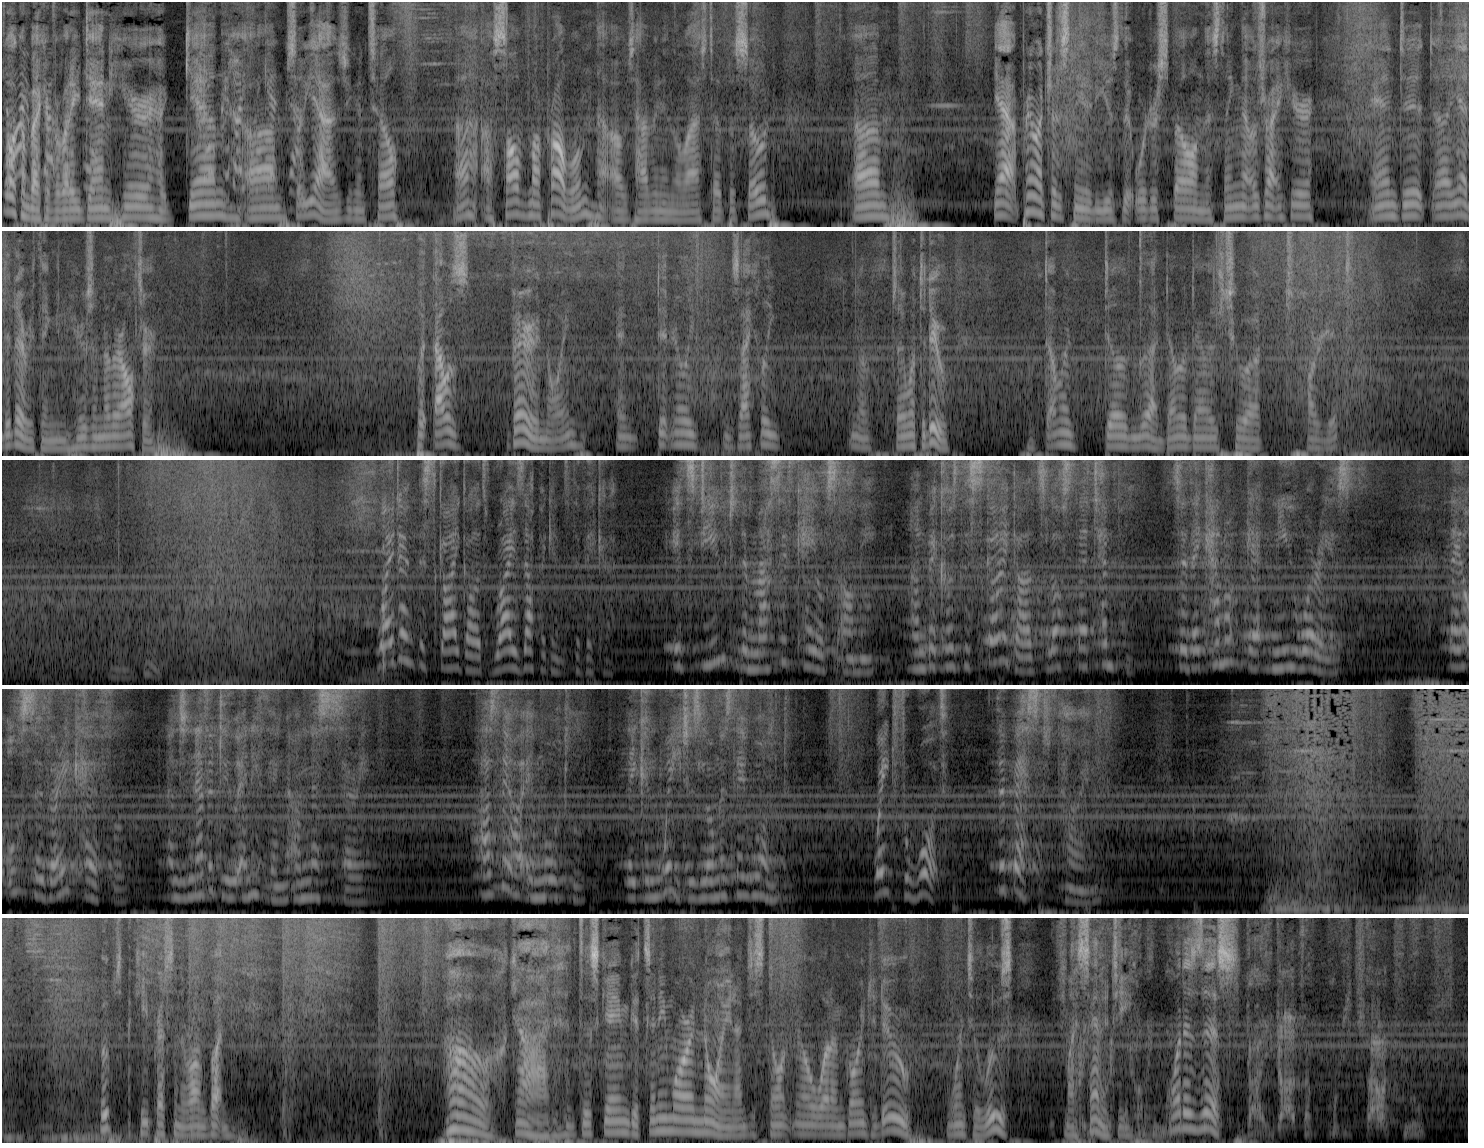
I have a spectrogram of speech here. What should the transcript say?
Welcome back everybody, Dan here again. How could I forget Um, so yeah, as you can tell, uh, I solved my problem that I was having in the last episode. Um, yeah, pretty much I just needed to use the order spell on this thing that was right here, and it, uh, yeah, did everything, and here's another altar. But that was very annoying, and didn't really exactly, you know, say what to do. Double damage to a target. Don't the Sky Guards rise up against the Vicar? It's due to the massive Chaos Army, and because the Sky Guards lost their temple, so they cannot get new warriors. They are also very careful, and never do anything unnecessary. As they are immortal, they can wait as long as they want. Wait for what? The best time. Oops, I keep pressing the wrong button. Oh god, if this game gets any more annoying, I just don't know what I'm going to do. I'm going to lose my sanity. What is this?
